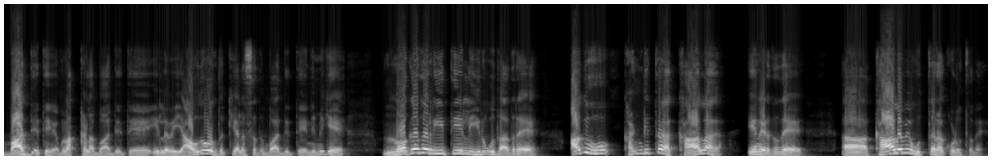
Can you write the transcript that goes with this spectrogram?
ಬಾಧ್ಯತೆ, ಮಕ್ಕಳ ಬಾಧ್ಯತೆ, ಇಲ್ಲವೇ ಯಾವುದೋ ಒಂದು ಕೆಲಸದ ಬಾಧ್ಯತೆ, ನಿಮಗೆ ನೊಗದ ರೀತಿಯಲ್ಲಿ ಇರುವುದಾದರೆ, ಅದು ಖಂಡಿತ ಕಾಲ ಏನು ಹೇಳ್ತದೆ ಕಾಲವೇ ಉತ್ತರ ಕೊಡುತ್ತದೆ.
